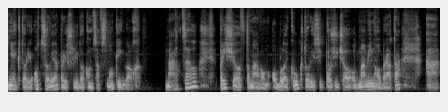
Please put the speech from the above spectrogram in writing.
Niektorí otcovia prišli dokonca v smokingoch. Marcel prišiel v tmavom obleku, ktorý si požičal od maminho brata a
